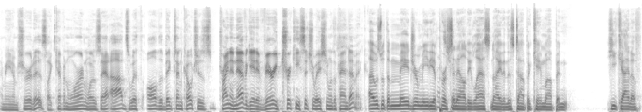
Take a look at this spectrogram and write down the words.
I mean, I'm sure it is. Like Kevin Warren was at odds with all the Big Ten coaches trying to navigate a very tricky situation with the pandemic. I was with a major media That's true. personality last night, and this topic came up, and he kind of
